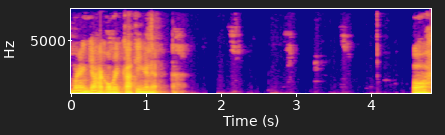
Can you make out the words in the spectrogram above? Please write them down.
แม่งยากกว่าไปกัดอย่างนั้นเนี่ย โอ้ย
